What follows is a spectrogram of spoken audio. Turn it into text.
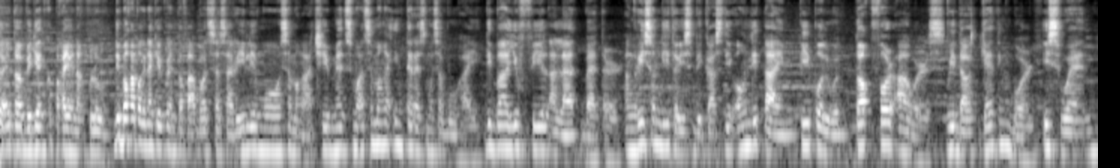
So ito, bigyan ko pa kayo ng clue. Di ba kapag nagkikwento ka about sa sarili mo, sa mga achievements mo, at sa mga interest mo sa buhay, di ba you feel a lot better? Ang reason dito is because the only time people would talk for hours without getting bored is when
